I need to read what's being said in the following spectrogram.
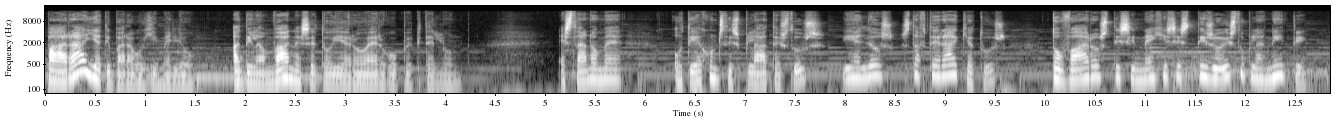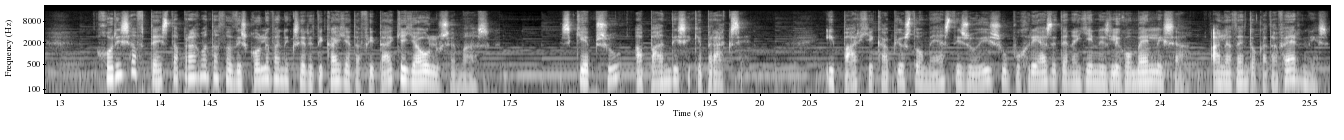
παρά για την παραγωγή μελιού. Αντιλαμβάνεσαι το ιερό έργο που επιτελούν. Αισθάνομαι ότι έχουν στις πλάτες τους ή αλλιώς στα φτεράκια τους το βάρος της συνέχισης της ζωής του πλανήτη. Χωρίς αυτές τα πράγματα θα δυσκόλευαν εξαιρετικά για τα φυτά και για όλους εμάς. Σκέψου, απάντησε και πράξε. Υπάρχει κάποιος τομέας στη ζωή σου που χρειάζεται να γίνεις λίγο μέλισσα, αλλά δεν το καταφέρνεις;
